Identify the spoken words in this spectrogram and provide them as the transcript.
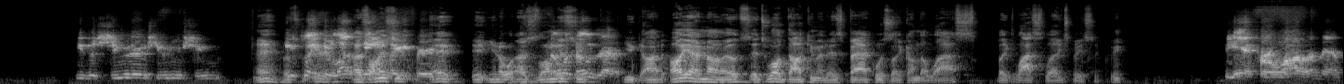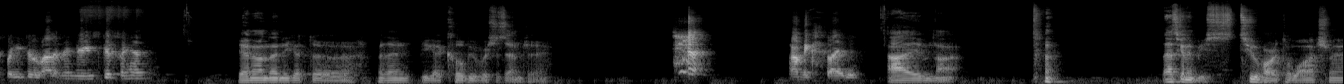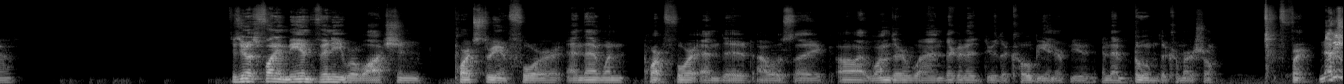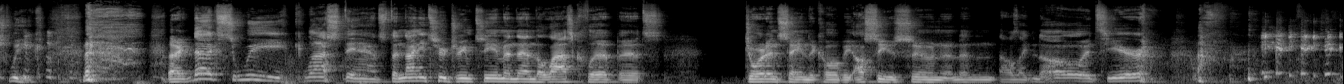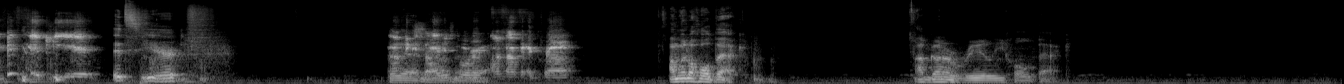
He's a shooter, shooter, shoot. Hey, He that's- played through a lot of as long as you, hey, it- you know what? As long No as you, you got it. Oh yeah, no, it's it's well documented. His back was like on the last like last legs basically. Yeah, for a while, that man played through a lot of injuries. Good for him. Yeah, no, and then you got the and then you got Kobe versus MJ. I'm excited. I'm not. That's gonna be too hard to watch, man. Cause you know it's funny. Me and Vinny were watching parts three and four, and then when part four ended, I was like, "Oh, I wonder when they're gonna do the Kobe interview." And then boom, the commercial for next week. like next week, Last Dance, the '92 Dream Team, and then the last clip, it's Jordan saying to Kobe, "I'll see you soon," and then I was like, "No, it's here." yeah, It's here. I'm Yeah, excited no, for it. I'm not gonna cry. I'm gonna hold back. I'm gonna really hold back.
